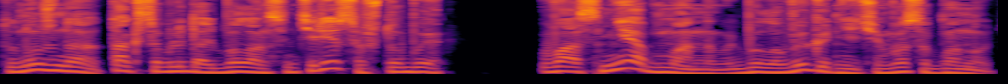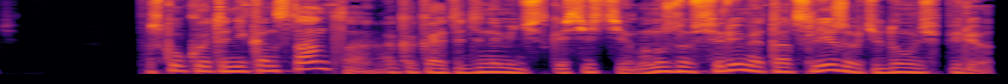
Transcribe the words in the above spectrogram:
то нужно так соблюдать баланс интересов, чтобы вас не обманывать было выгоднее, чем вас обмануть. Поскольку это не константа, а какая-то динамическая система, нужно все время это отслеживать и думать вперед.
